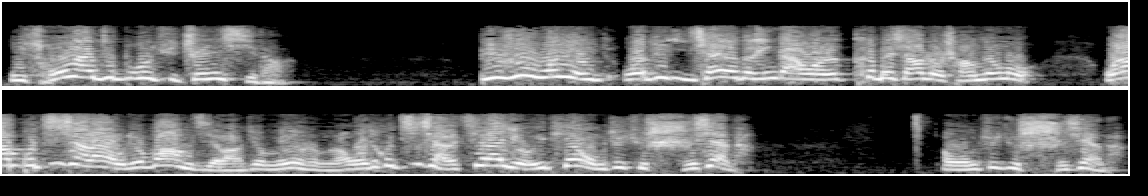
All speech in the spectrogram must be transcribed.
你从来就不会去珍惜它。比如说我有，我就以前有的灵感，我特别想走长征路，我要不记下来，我就忘记了，就没有什么了，我就会记下来。记下来有一天我们就去实现它，我们就去实现它。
